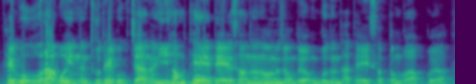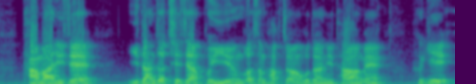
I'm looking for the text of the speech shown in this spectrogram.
대국을 하고 있는 두 대국자는 이 형태에 대해서는 어느 정도 연구는 다 돼 있었던 것 같고요. 다만 이제 2단 젖히지 않고 이은 것은 박정환 구단이 다음에 흑이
